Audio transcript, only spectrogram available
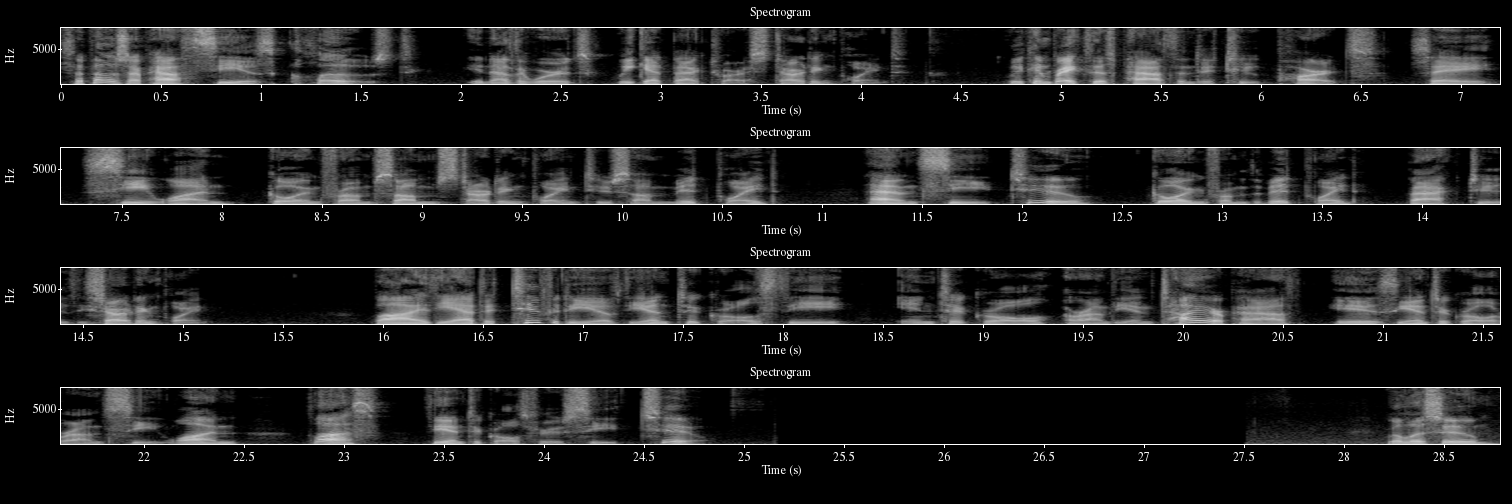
Suppose our path C is closed. In other words, we get back to our starting point. We can break this path into two parts, say C1 going from some starting point to some midpoint, and C2 going from the midpoint back to the starting point. By the additivity of the integrals, the integral around the entire path is the integral around C1 plus the integral through C2. We'll assume,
